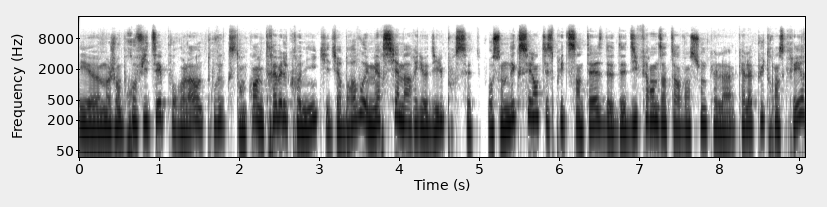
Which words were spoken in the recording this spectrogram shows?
Et euh, moi, j'en profitais pour voilà, trouver que c'était encore une très belle chronique et dire bravo et merci à Marie-Odile pour, cette, pour son excellent esprit de synthèse des différentes interventions qu'elle a, qu'elle a pu transcrire.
